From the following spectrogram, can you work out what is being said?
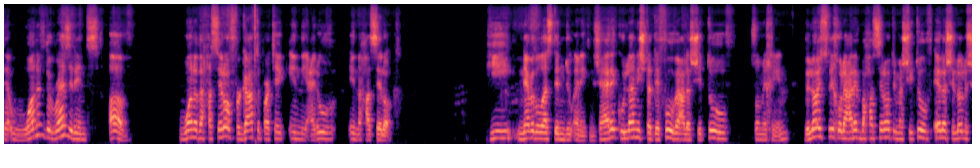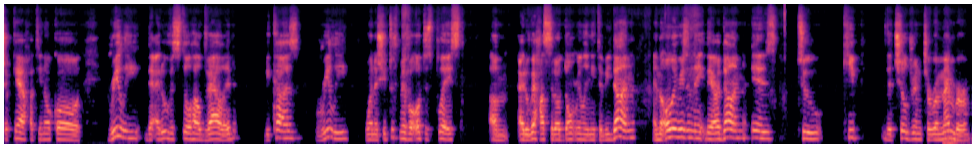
that one of the residents of one of the haserot forgot to partake in the eruv in the haserot. He nevertheless didn't do anything. שהרי כולן השתתפו ועל השיתוף סומכין, ולא הצליחו לערב בחסרות עם השיתוף, אלא שלא לשכח התינוקות. Really, the eruv is still held valid, because really, when a shituf mevaot is placed, um, eruve hasirot don't really need to be done, and the only reason they, they are done is to keep the children to remember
